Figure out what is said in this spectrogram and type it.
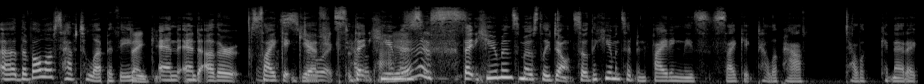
Uh, the Valoffs have telepathy Thank you. and and other psychic stoic gifts that humans Yes. that humans mostly don't. So the humans had been fighting these psychic telepath telekinetic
